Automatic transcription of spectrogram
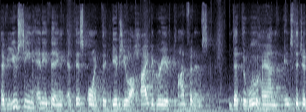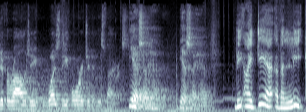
Have you seen anything at this point that gives you a high degree of confidence that the Wuhan Institute of Virology was the origin of this virus? Yes, I have. Yes, I have. The idea of a leak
